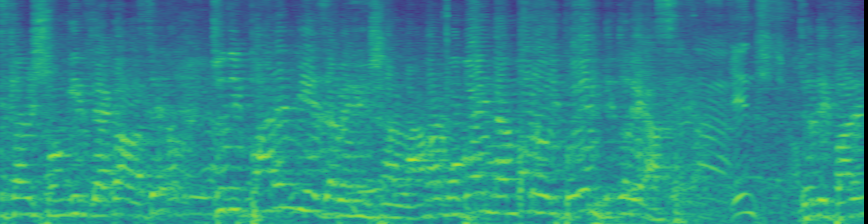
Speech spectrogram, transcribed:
ইসলামী সংগীত লেখা আছে। যদি পারেন নিয়ে যাবেন ইনশাল্লাহ আমার মোবাইল নাম্বার ওই বইয়ের ভিতরে আছে। যদি পারেন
